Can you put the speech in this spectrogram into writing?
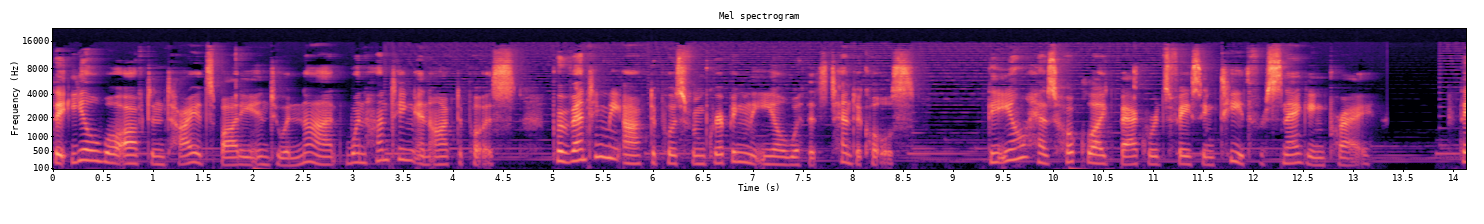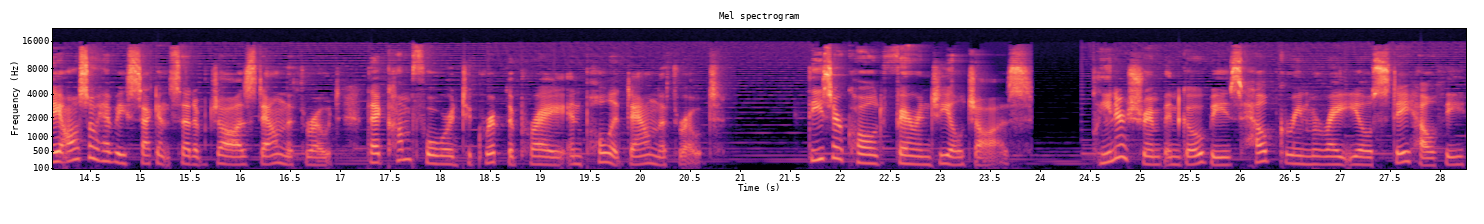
The eel will often tie its body into a knot when hunting an octopus, preventing the octopus from gripping the eel with its tentacles. The eel has hook like backwards facing teeth for snagging prey. They also have a second set of jaws down the throat that come forward to grip the prey and pull it down the throat. These are called pharyngeal jaws. Cleaner shrimp and gobies help green moray eels stay healthy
